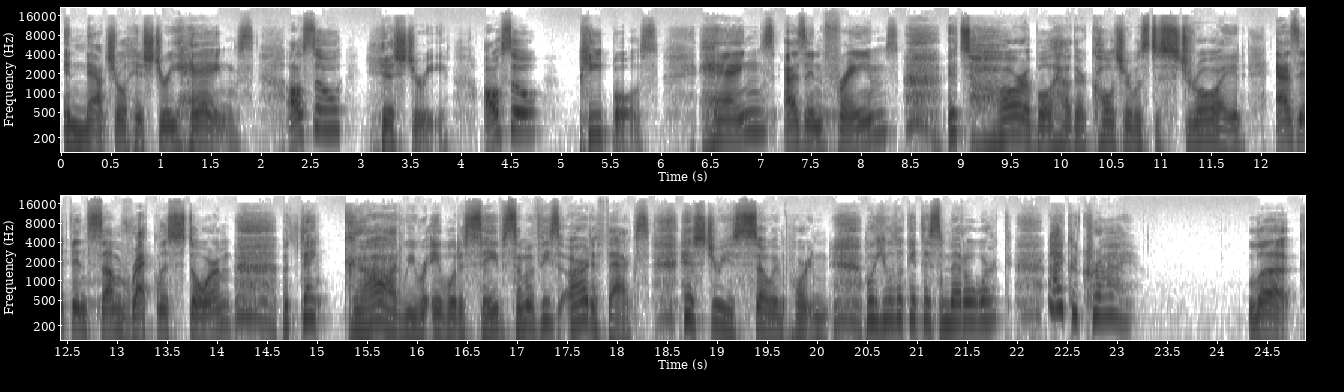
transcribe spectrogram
in natural history hangs. Also, history. Also, peoples. Hangs as in frames. It's horrible how their culture was destroyed, as if in some reckless storm. But thank God we were able to save some of these artifacts. History is so important. Will you look at this metalwork? I could cry. Look,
